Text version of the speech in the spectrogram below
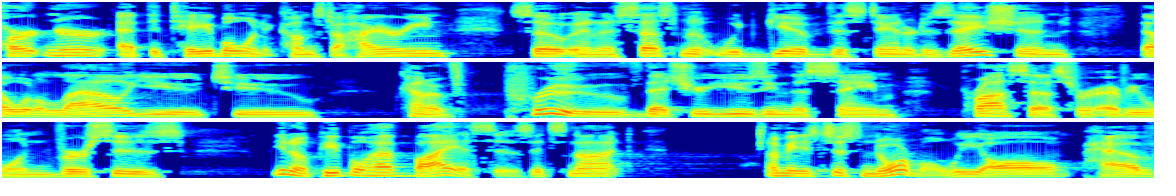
partner at the table when it comes to hiring. So an assessment would give this standardization that would allow you to kind of prove that you're using the same process for everyone versus you know people have biases. It's not I mean it's just normal. We all have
